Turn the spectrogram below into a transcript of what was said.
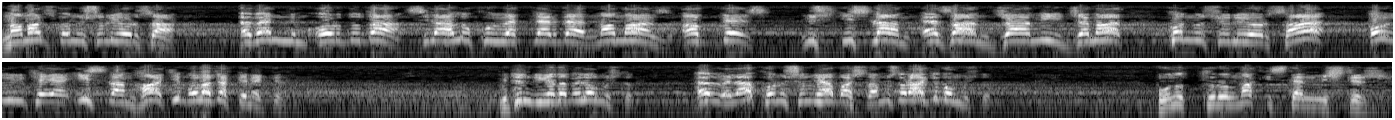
namaz konuşuluyorsa, efendim orduda, silahlı kuvvetlerde namaz, abdest, İslam, ezan, cami, cemaat konuşuluyorsa o ülkeye İslam hakim olacak demektir. Bütün dünyada böyle olmuştur. Evvela konuşulmaya başlanmıştır, hakim olmuştur. Unutturulmak istenmiştir.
